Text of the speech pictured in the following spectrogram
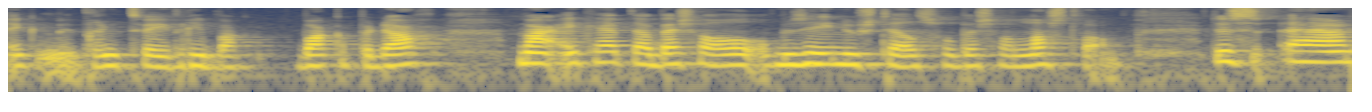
ik drink twee, drie bak, bakken per dag. Maar ik heb daar best wel op mijn zenuwstelsel best wel last van. Dus um,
